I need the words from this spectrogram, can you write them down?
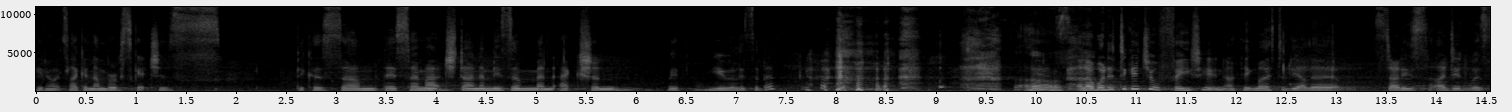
You know, it's like a number of sketches because um, there's so much dynamism and action with you, Elizabeth. Yes. And I wanted to get your feet in. I think most of the other studies I did was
